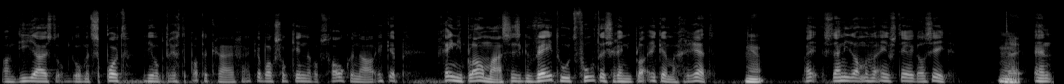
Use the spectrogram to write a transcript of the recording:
Maar om die juist op, door met sport weer op het rechte pad te krijgen. Ik heb ook zo'n kinderen op school kunnen houden. Ik heb geen diploma's, dus ik weet hoe het voelt als je geen diploma... Ik heb me gered. Ja. Maar ze zijn niet allemaal zo even sterk als ik. Nee. En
